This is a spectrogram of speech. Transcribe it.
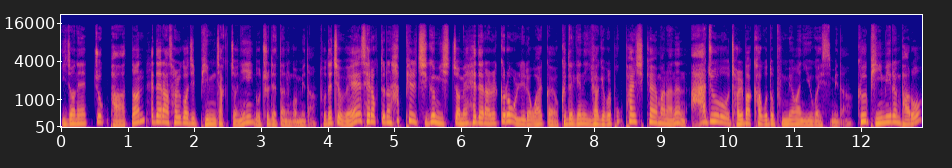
이전에 쭉 봐왔던 헤데라 설거지 빔 작전이 노출됐다는 겁니다. 도대체 왜 세력들은 하필 지금 이 시점에 헤데라를 끌어올리려고 할까요? 그들에게는 이 가격을 폭발시켜야만 하는 아주 절박하고도 분명한 이유가 있습니다. 그 비밀은 바로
